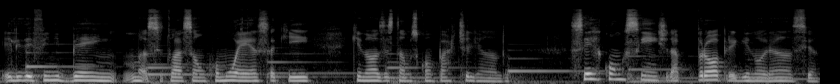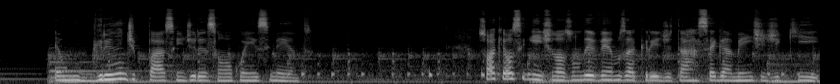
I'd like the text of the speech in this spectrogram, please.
ele define bem uma situação como essa aqui que nós estamos compartilhando. Ser consciente da própria ignorância é um grande passo em direção ao conhecimento. Só que é o seguinte, nós não devemos acreditar cegamente de que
